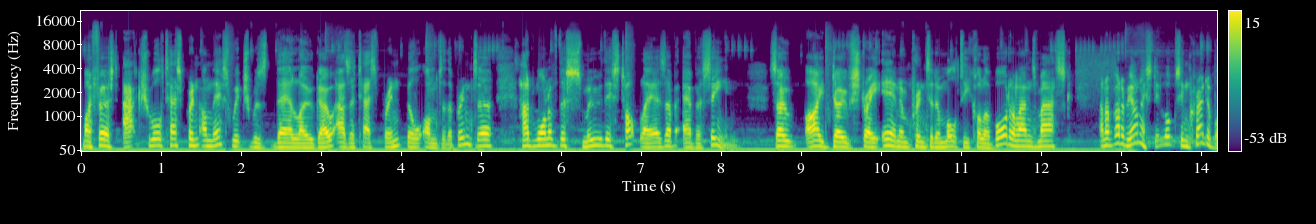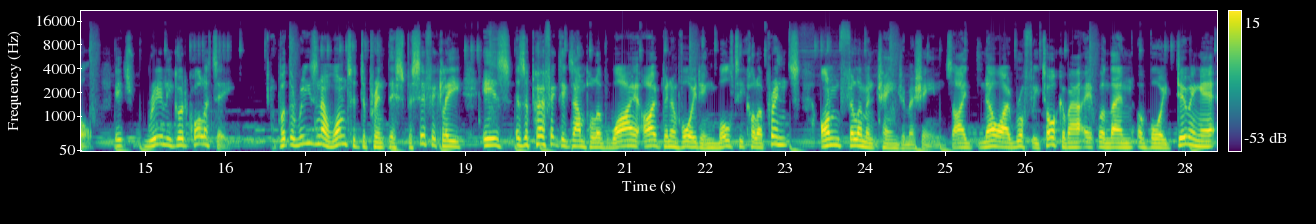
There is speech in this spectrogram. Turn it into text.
My first actual test print on this, which was their logo as a test print built onto the printer, had one of the smoothest top layers I've ever seen. So I dove straight in and printed a multicolour Borderlands mask, and I've got to be honest, it looks incredible. It's really good quality. But the reason I wanted to print this specifically is as a perfect example of why I've been avoiding multicolour prints on filament changer machines. I know I roughly talk about it but then avoid doing it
